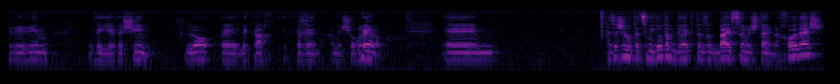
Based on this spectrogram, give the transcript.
קרירים ויבשים. לא אה, לכך התכוון המשורר. אה, אז יש לנו את הצמידות המדויקת הזאת ב-22 לחודש,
